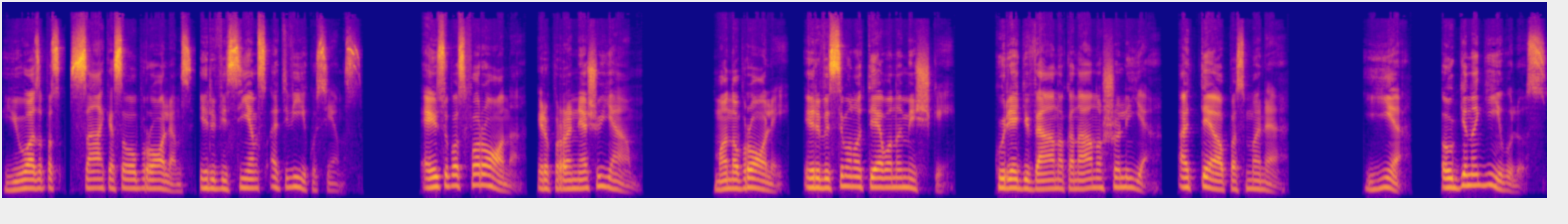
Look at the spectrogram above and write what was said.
Juozapas sakė savo broliams ir visiems atvykusiems, eisiu pas faraoną ir pranešiu jam, mano broliai ir visi mano tėvo namiškiai, kurie gyveno Kanano šalyje, atėjo pas mane. Jie augina gyvulius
